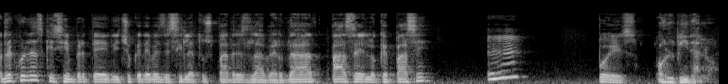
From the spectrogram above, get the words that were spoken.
¿recuerdas que siempre te he dicho que debes decirle a tus padres la verdad, pase lo que pase? Pues olvídalo.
